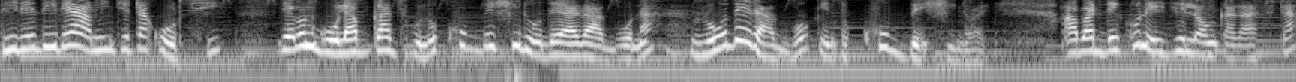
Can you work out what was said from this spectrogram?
ধীরে ধীরে আমি যেটা করছি, যেমন গোলাপ গাছগুলো খুব বেশি রোদে আর রাখব না। রোদে রাখব কিন্তু খুব বেশি নয়। আবার দেখুন এই যে লঙ্কা গাছটা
